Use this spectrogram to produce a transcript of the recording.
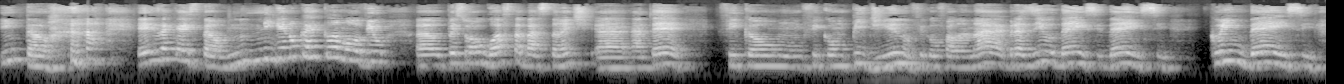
Então, eis a questão. Ninguém nunca reclamou, viu? Uh, o pessoal gosta bastante, uh, até ficam, ficam pedindo, ficam falando, ah, Brasil, dance, dance. Queen Dance.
